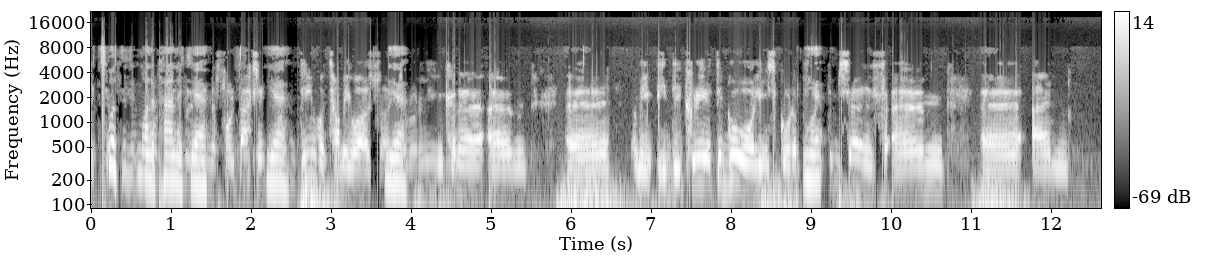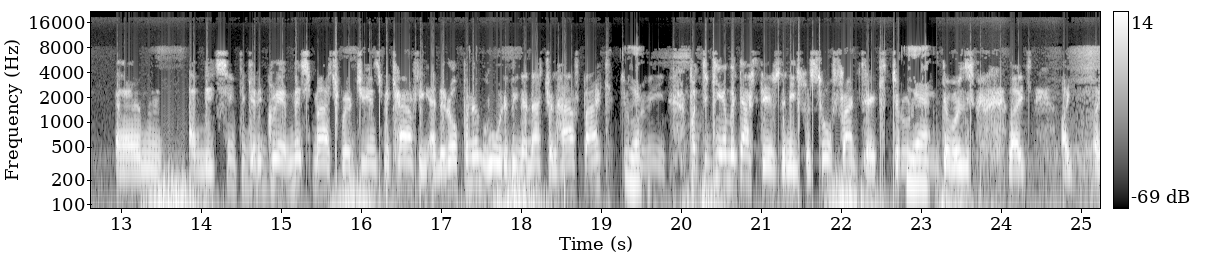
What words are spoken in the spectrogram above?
I suppose they didn't want to panic, yeah. The full back Yeah. deal with Tommy was, Like, Yeah. You know what I mean? Kind of. Um, uh, I mean, he did create the goal. He scored a point Yeah. himself, um, uh, and. Um, and they seemed to get a great mismatch where James McCarthy ended up on him, who would have been a natural halfback. Do you know what I mean? But the game at that stage, Denise, was so frantic. Do you know what Yeah. I mean? There was, like, I, I,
